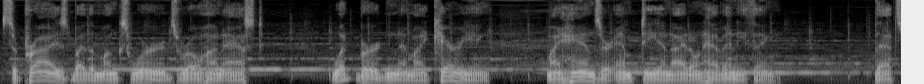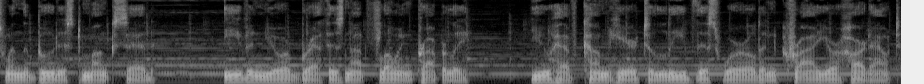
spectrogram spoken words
Surprised by the monk's words, Rohan asked, What burden am I carrying? My hands are empty and I don't have anything. That's when the Buddhist monk said, Even your breath is not flowing properly. You have come here to leave this world and cry your heart out.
